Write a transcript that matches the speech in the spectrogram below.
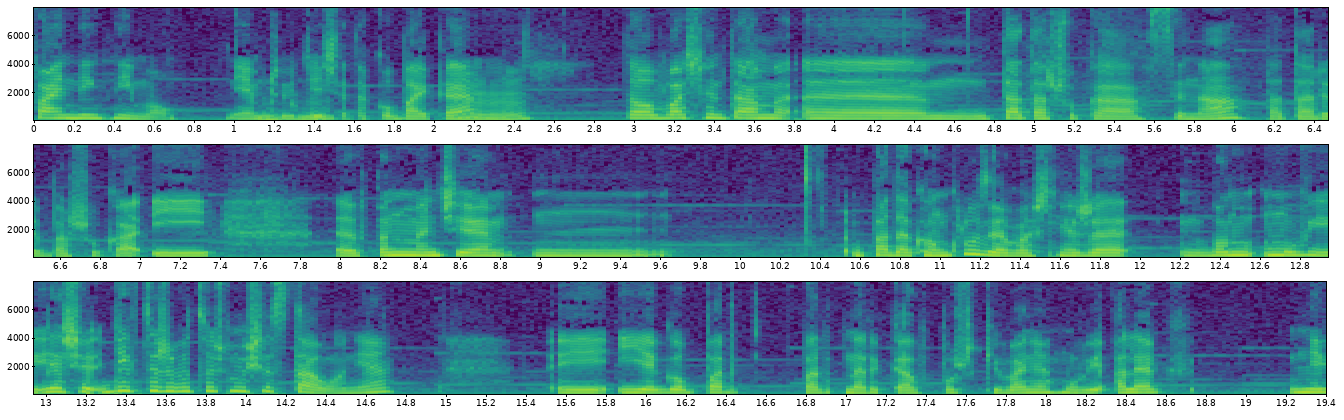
Finding Nemo. Nie wiem, czy Mhm. widzieliście taką bajkę. Mhm. To właśnie tam em, tata szuka syna, tata ryba szuka i e, w pewnym momencie mm, pada konkluzja właśnie, że bo on mówi, ja się nie chcę, żeby coś mu się stało, nie? I, i jego par, partnerka w poszukiwaniach mówi, ale jak nie,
